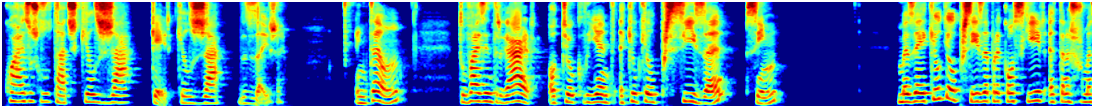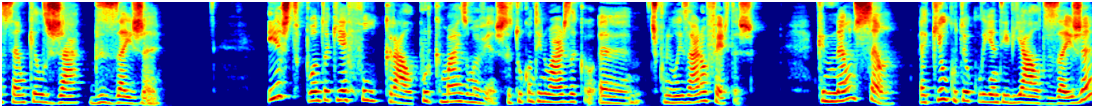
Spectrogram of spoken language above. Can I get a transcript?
quais os resultados que ele já quer, que ele já deseja. Então, tu vais entregar ao teu cliente aquilo que ele precisa, sim, mas é aquilo que ele precisa para conseguir a transformação que ele já deseja. Este ponto aqui é fulcral, porque, mais uma vez, se tu continuares a, a disponibilizar ofertas que não são aquilo que o teu cliente ideal deseja,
